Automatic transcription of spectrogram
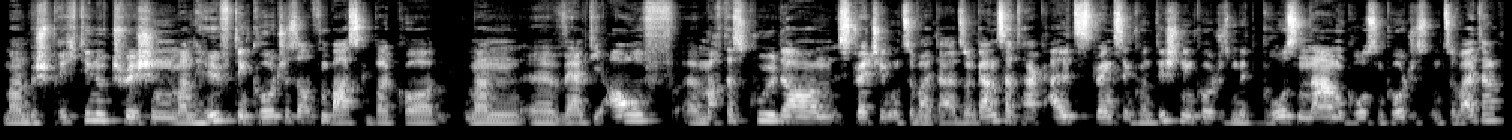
man bespricht die Nutrition, man hilft den Coaches auf dem Basketballcourt, man äh, wärmt die auf, äh, macht das Cooldown, Stretching und so weiter. Also ein ganzer Tag als Strengths and Conditioning Coaches mit großen Namen, großen Coaches und so weiter.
